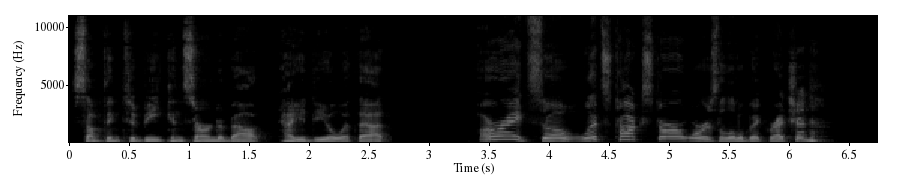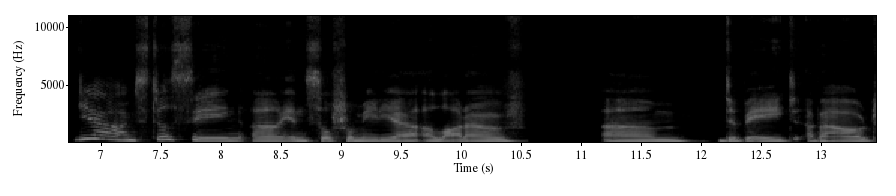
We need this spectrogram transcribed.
something to be concerned about how you deal with that. All right, so let's talk Star Wars a little bit, Gretchen. Yeah, I'm still seeing uh, in social media a lot of um, debate about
